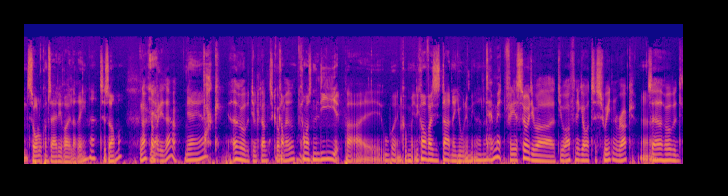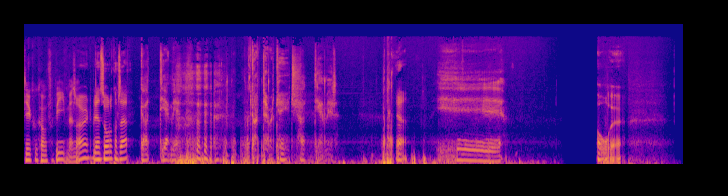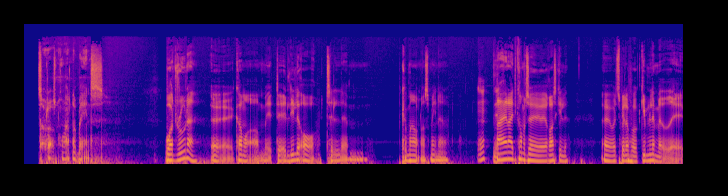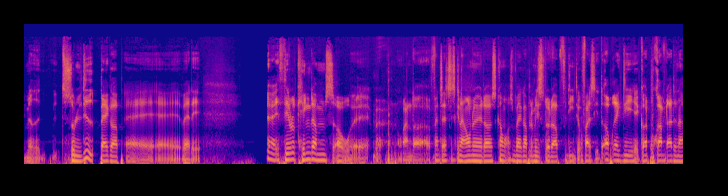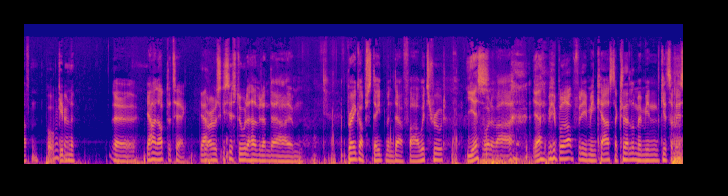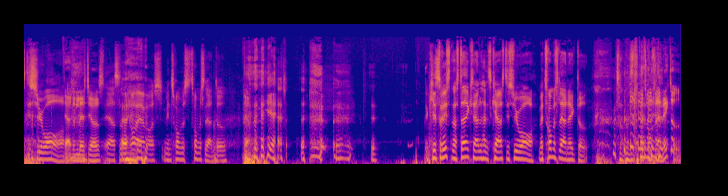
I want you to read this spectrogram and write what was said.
en solokoncert i Royal Arena til sommer. Nå, kommer Ja. de der? Ja, ja. Fuck, jeg havde håbet, de ville komme til Kom, Copenhagen. kommer sådan lige et par øh, uger ind. Copenhagen. De kommer faktisk i starten af juni, mener jeg. Dammit, fordi jeg så, de var, de var offentliggjort til Sweden Rock, Ja. så jeg havde håbet, at de lige kunne komme forbi, men... Sorry, det bliver en solokoncert. God damn it. Goddammit, Cage. God damn it. Ja. Yeah. Og øh, er der også nogle andre bands. Wardruna øh, kommer om et øh, lille år til øh, København også, mener jeg. Mm. Ja. Nej, nej, de kommer til øh, Roskilde. Øh, hvor de spiller på Gimle med, øh, med solid backup af, af hvad er det, øh, Ethereal Kingdoms og øh, nogle andre fantastiske navne, der også kommer som backup. Lad mig lige slå det op, fordi det var faktisk et oprigtigt godt program, der er den aften på. Okay. Gimle. Øh, jeg har en opdatering. Ja. Jeg husker sidste uge, der havde vi den der øhm, break-up statement der fra Witchroot, Yes. hvor det var, Ja. vi brød op, fordi min kæreste har knaldet med min guitarist i syv år. Og, Ja, den læste jeg også. ja, så nu er vores, min trommes, trommeslærer død. ja. Guitaristen har stadig knaldet hans kæreste i syv år, men trommeslæren er ikke død. Han er ikke død.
